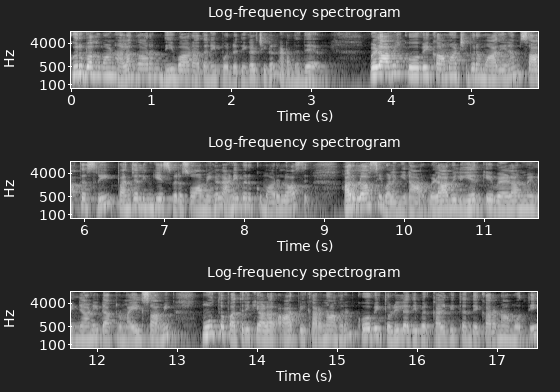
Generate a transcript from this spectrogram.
குரு பகவான் அலங்காரம் தீபாராதனை போன்ற நிகழ்ச்சிகள் நடந்தது. விழாவில் கோவை காமாட்சிபுரம் ஆதீனம் சாக்த ஸ்ரீ பஞ்சலிங்கேஸ்வர சுவாமிகள் அனைவருக்கும் அருளாசி அருளாசி வழங்கினார். விழாவில் இயற்கை வேளாண்மை விஞ்ஞானி டாக்டர் மயில்சாமி மூத்த பத்திரிகையாளர் ஆர் பி கருணாகரன் கோவை தொழிலதிபர் கல்வி தந்தை கருணாமூர்த்தி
